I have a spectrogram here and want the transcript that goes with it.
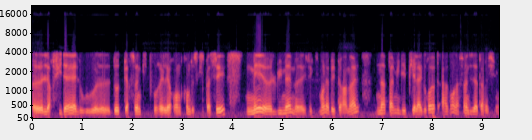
leurs fidèles ou d'autres personnes qui pourraient leur rendre compte de ce qui se passait. Mais lui-même, effectivement, l'abbé Péramal n'a pas mis les pieds à la grotte avant la fin des apparitions.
